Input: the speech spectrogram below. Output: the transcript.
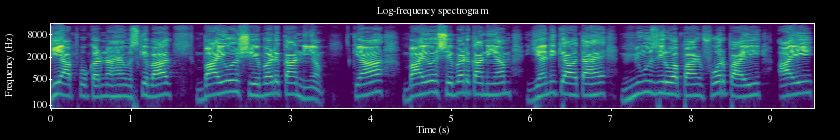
ये आपको करना है। उसके बाद बायोशेवर्ड का नियम। क्या बायोसेवर्ड का नियम? यानी क्या होता है? Mu zero upon four pi I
